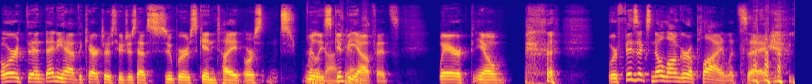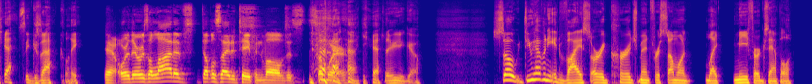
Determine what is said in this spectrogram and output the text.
Or then, then you have the characters who just have super skin tight or really oh gosh, skimpy yes. outfits, where you know, where physics no longer apply. Let's say. yes, exactly. Yeah, or there was a lot of double sided tape involved somewhere. yeah, there you go. So, do you have any advice or encouragement for someone like me, for example,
